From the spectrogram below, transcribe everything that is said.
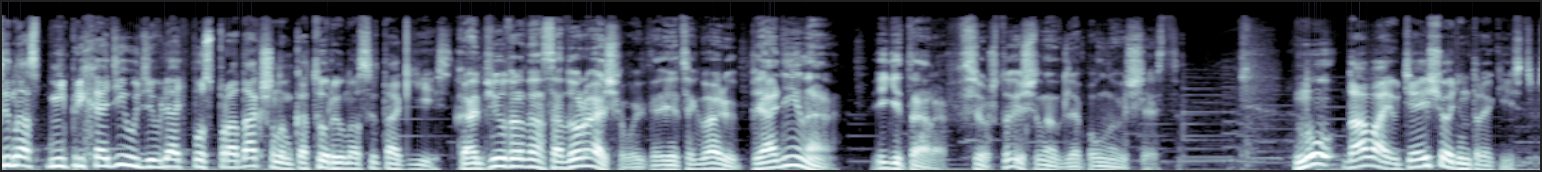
ты нас не приходи удивлять постпродакшеном, который у нас и так есть. Компьютер нас одурачил, это я тебе говорю. Пианино и гитара. Все, что еще надо для полного счастья? Ну, давай, у тебя еще один трек есть.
